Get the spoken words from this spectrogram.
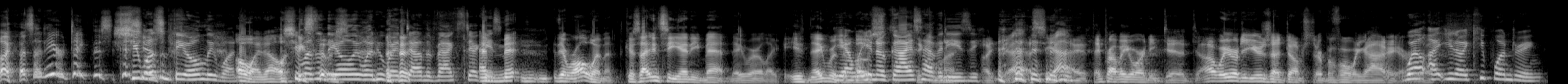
like I said, here, take this. she wasn't the only one. Oh, I know. She wasn't the only one who went down the back staircase. And men, they were all women because I didn't see any men. They were like they were. Yeah, the well, you know, guys have it easy. I guess. Yeah, they probably already did. Oh, we already used that dumpster before we got here. Well. I, you know, I keep wondering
